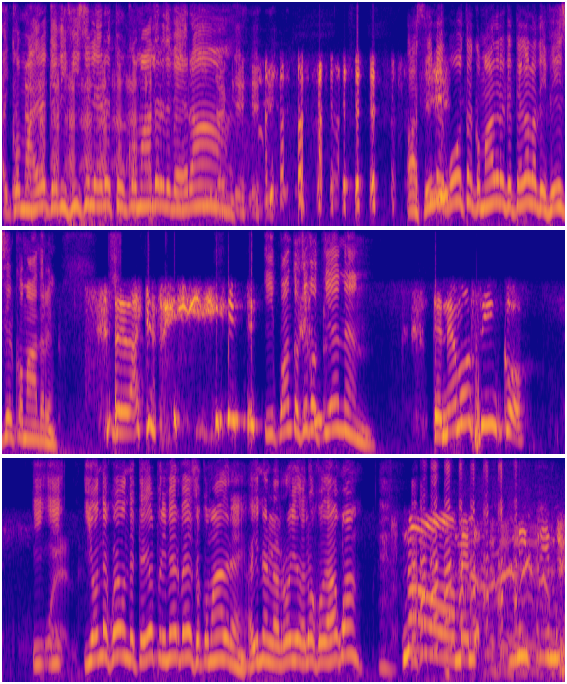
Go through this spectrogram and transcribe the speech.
Ay, comadre, qué difícil eres tú, comadre, de veras. Así me gusta, comadre, que te haga la difícil, comadre. ¿Verdad que sí? ¿Y cuántos hijos tienen? Tenemos cinco. ¿Y, y, y dónde fue donde te dio el primer beso, comadre? ¿Ahí en el arroyo del ojo de agua? No, me lo, mi, prim-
